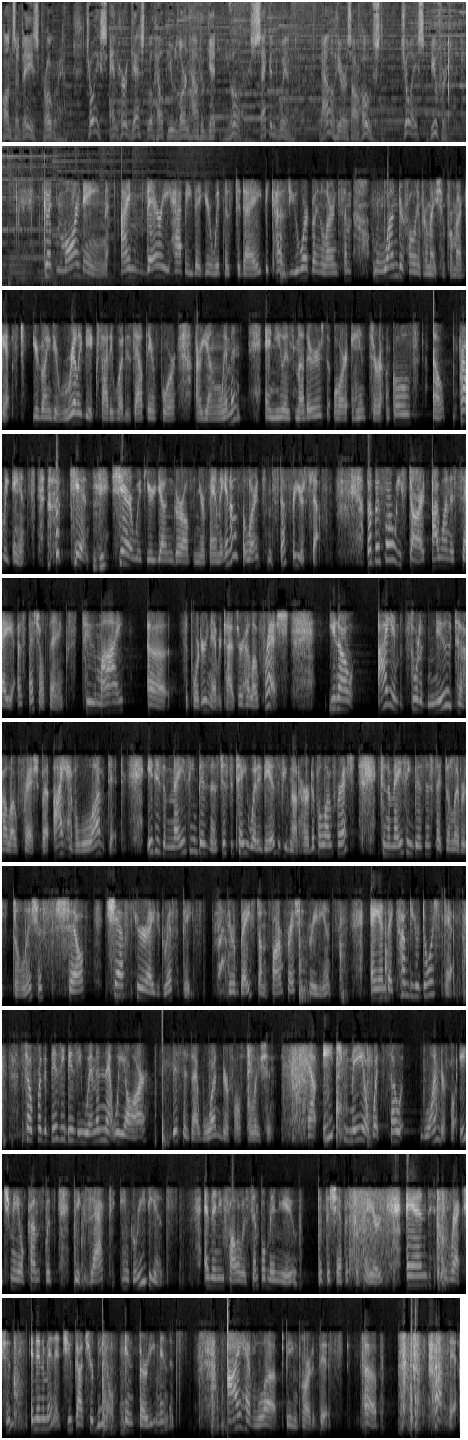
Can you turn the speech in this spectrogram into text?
On today's program, Joyce and her guest will help you learn how to get your second wind. Now, here's our host, Joyce Buford. Good morning. I'm very happy that you're with us today because you are going to learn some wonderful information from our guest. You're going to really be excited what is out there for our young women and you as mothers or aunts or uncles. Oh, probably aunts. can mm-hmm. share with your young girls and your family and also learn some stuff for yourself. But before we start, I want to say a special thanks to my uh, supporter and advertiser, HelloFresh. You know, I am sort of new to HelloFresh, but I have loved it. It is amazing business. Just to tell you what it is, if you've not heard of HelloFresh, it's an amazing business that delivers delicious, self chef curated recipes. They're based on farm fresh ingredients and they come to your doorstep. So for the busy, busy women that we are, this is a wonderful solution. Now, each meal, what's so wonderful, each meal comes with the exact ingredients. And then you follow a simple menu that the chef has prepared and directions. And in a minute, you've got your meal in 30 minutes. I have loved being part of this uh, process.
